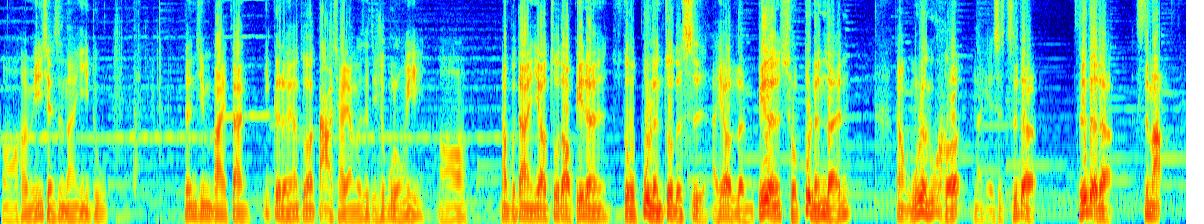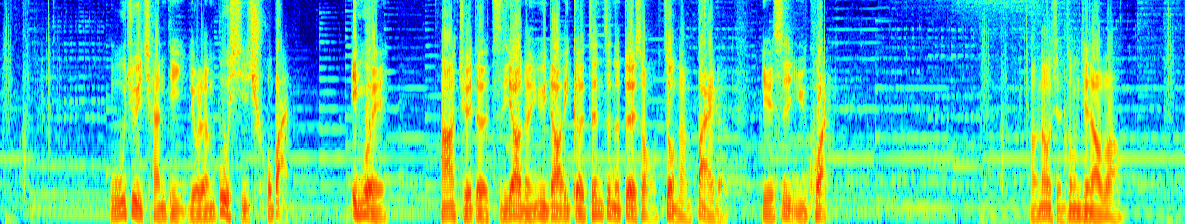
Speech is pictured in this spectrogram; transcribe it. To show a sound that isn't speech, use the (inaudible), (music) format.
哦，很明显是难易度。身经百战，一个人要做到大侠两个字的确不容易哦。他不但要做到别人所不能做的事，还要忍别人所不能忍。但无论如何，那也是值得，值得的，是吗？无惧强敌，有人不惜求败，因为他觉得只要能遇到一个真正的对手，纵然败了也是愉快。好，那我选中间的好不好？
